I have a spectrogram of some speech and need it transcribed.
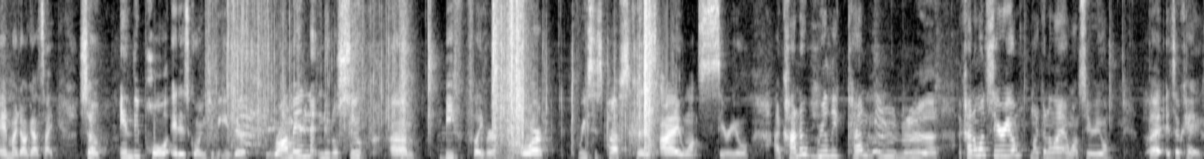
and my dog outside. So in the poll, it is going to be either ramen noodle soup, um, beef flavor, or Reese's Puffs because I want cereal. I kind of really kind of I kind of want cereal. I'm Not gonna lie, I want cereal, but it's okay.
